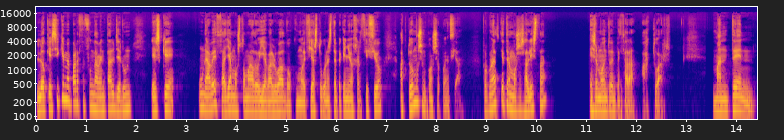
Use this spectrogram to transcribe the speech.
Lo que sí que me parece fundamental, Jerún, es que una vez hayamos tomado y evaluado, como decías tú con este pequeño ejercicio, actuemos en consecuencia. Porque una vez que tenemos esa lista, es el momento de empezar a actuar. Mantén,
